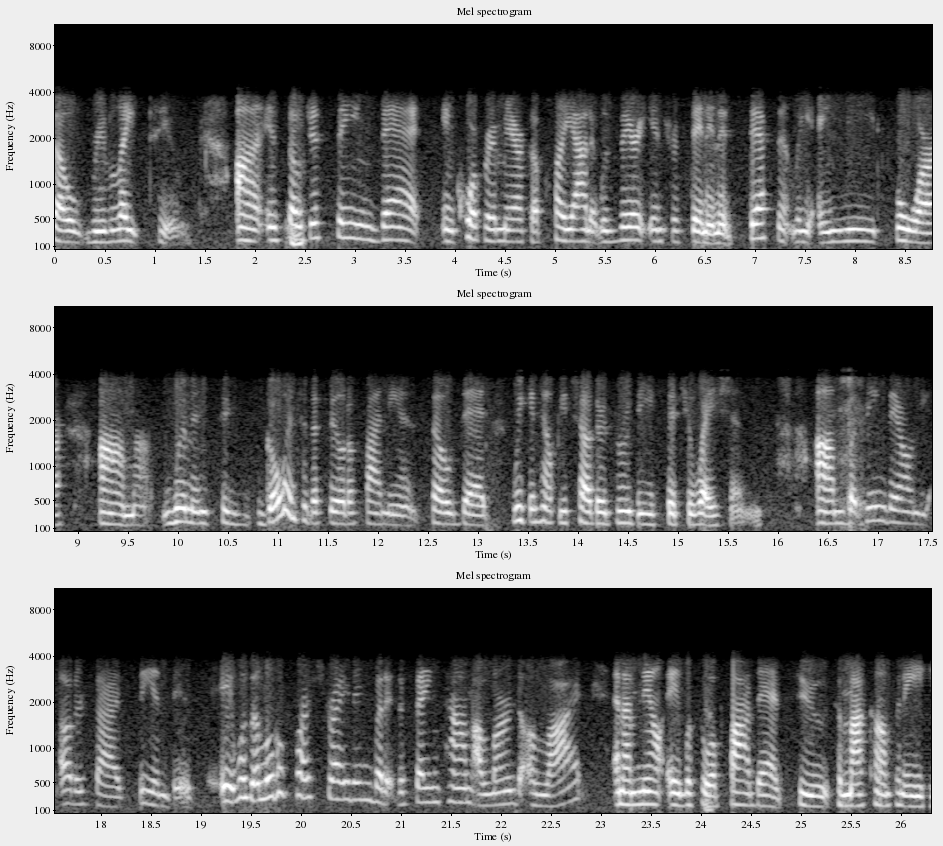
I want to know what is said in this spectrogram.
so relate to. Uh, and so mm-hmm. just seeing that in corporate America play out, it was very interesting, and it's definitely a need for um, women to go into the field of finance so that we can help each other through these situations. Um, but being there on the other side, seeing this, it was a little frustrating, but at the same time, I learned a lot, and I'm now able to apply that to to my company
